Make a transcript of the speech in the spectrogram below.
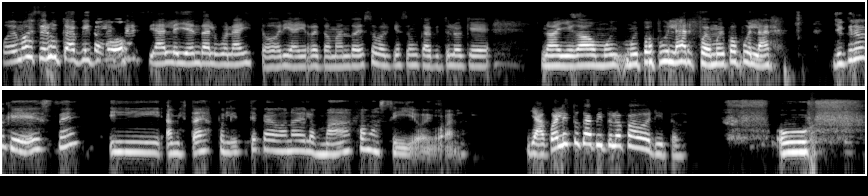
Podemos hacer un capítulo especial leyendo alguna historia y retomando eso porque es un capítulo que nos ha llegado muy, muy popular, fue muy popular. Yo creo que este y Amistades Políticas es uno de los más famosillos igual. Ya, ¿cuál es tu capítulo favorito? Uf.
